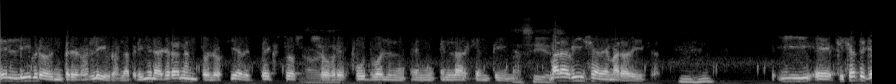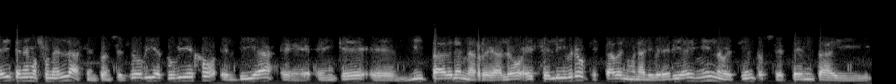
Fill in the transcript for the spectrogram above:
el libro entre los libros, la primera gran antología de textos ah, sobre fútbol en, la Argentina. Maravilla de maravillas. Y eh, fíjate que ahí tenemos un enlace. Entonces yo vi a tu viejo el día eh, en que eh, mi padre me regaló ese libro que estaba en una librería de 1970 y,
